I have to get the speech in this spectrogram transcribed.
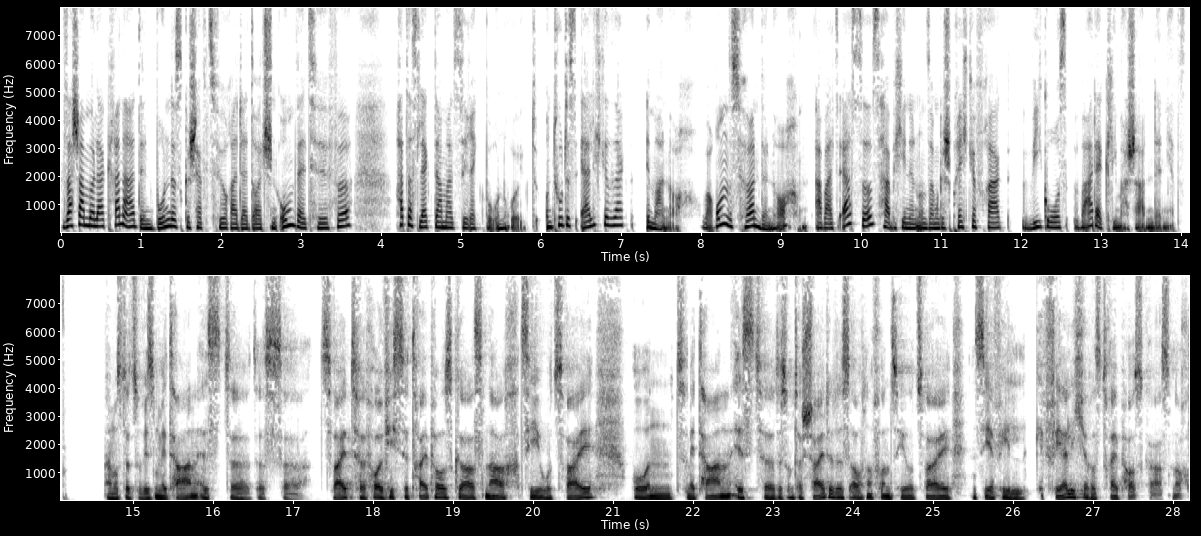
Sascha Müller-Krenner, den Bundesgeschäftsführer der Deutschen Umwelthilfe, hat das Leck damals direkt beunruhigt und tut es ehrlich gesagt immer noch. Warum, das hören wir noch. Aber als erstes habe ich ihn in unserem Gespräch gefragt, wie groß war der Klimaschaden denn jetzt? Man muss dazu wissen, Methan ist äh, das äh, zweithäufigste Treibhausgas nach CO2 und Methan ist, äh, das unterscheidet es auch noch von CO2, ein sehr viel gefährlicheres Treibhausgas noch.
